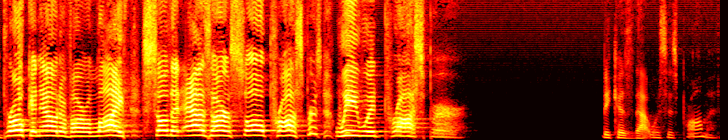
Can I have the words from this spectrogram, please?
broken out of our life so that as our soul prospers, we would prosper because that was his promise.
